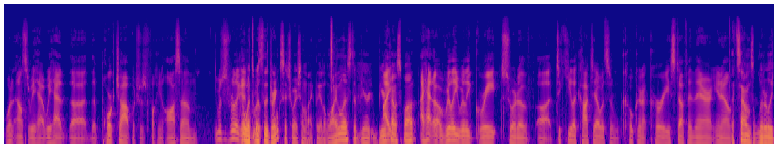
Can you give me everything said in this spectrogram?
what else did we have? We had uh, the pork chop, which was fucking awesome. It was just really good. What's what's the drink situation like? They had a wine list, a beer beer I- kind of spot. I had a really, really great sort of uh, tequila cocktail with some coconut curry stuff in there. You know, That sounds literally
